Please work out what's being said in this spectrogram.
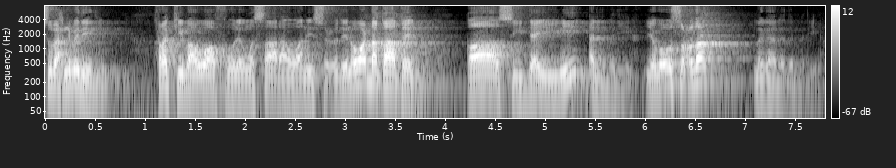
subaxnimadeedii rakibaa waa fuuleen wasaara waanay socdeen oo waa dhaqaaqeen qaasidayni almadiina iyagoo u socda magaalada madiina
